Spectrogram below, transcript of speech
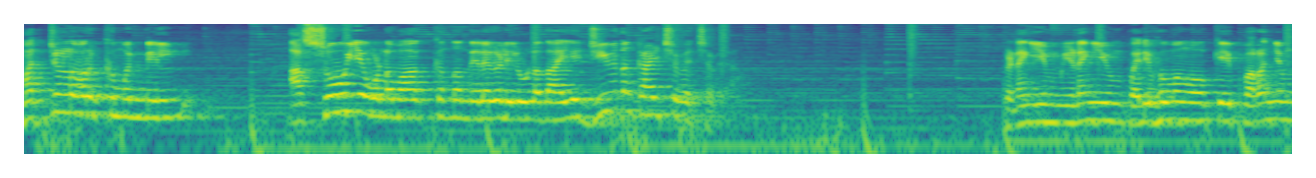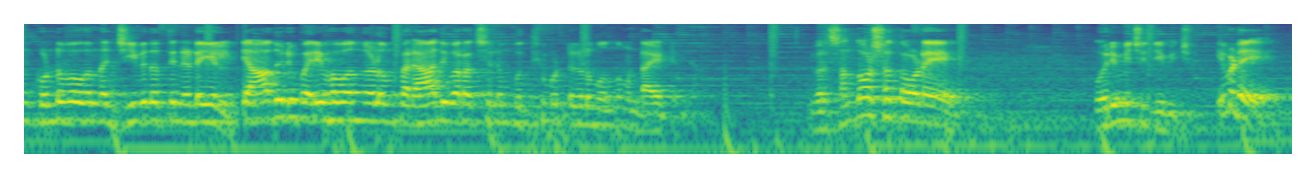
മറ്റുള്ളവർക്ക് മുന്നിൽ അസൂയ ഉളവാക്കുന്ന നിലകളിലുള്ളതായ ജീവിതം കാഴ്ചവെച്ചവരാണ്. പിണങ്ങിയും ഇണങ്ങിയും പരിഭവമൊക്കെ പറഞ്ഞും കൊണ്ടുപോകുന്ന ജീവിതത്തിനിടയിൽ യാതൊരു പരിഭവങ്ങളും പരാതി പറച്ചിലും ബുദ്ധിമുട്ടുകളും ഒന്നും ഉണ്ടായിട്ടില്ല. ഇവർ സന്തോഷത്തോടെ ഒരുമിച്ച് ജീവിച്ചു. ഇവിടെ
